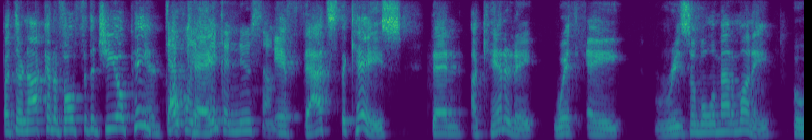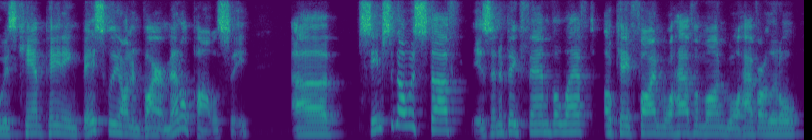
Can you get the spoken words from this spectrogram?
but they're not going to vote for the GOP. They're definitely okay. sick of Newsom. If that's the case, then a candidate with a reasonable amount of money who is campaigning basically on environmental policy uh, seems to know his stuff, isn't a big fan of the left. Okay, fine, we'll have him on. We'll have our little,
